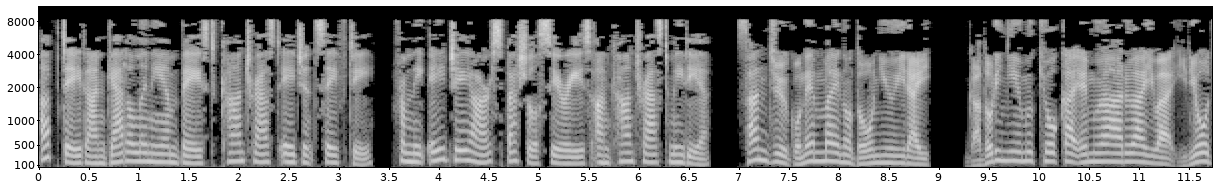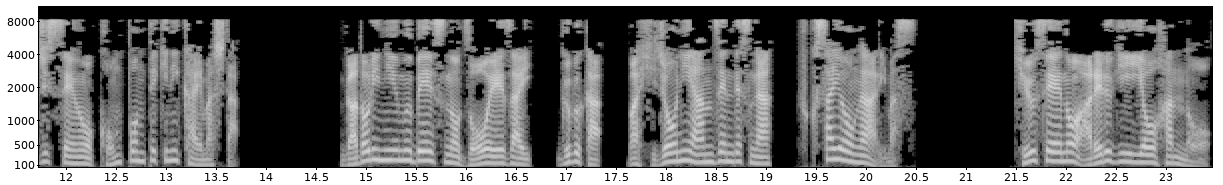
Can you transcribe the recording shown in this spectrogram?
Update on gadolinium-based contrast agent safety from the AJR Special Series on Contrast Media. 35年前の導入以来、ガドリニウム強化 MRI は医療実践を根本的に変えました。ガドリニウムベースの造影剤、グブカは非常に安全ですが、副作用があります。急性のアレルギー用反応、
